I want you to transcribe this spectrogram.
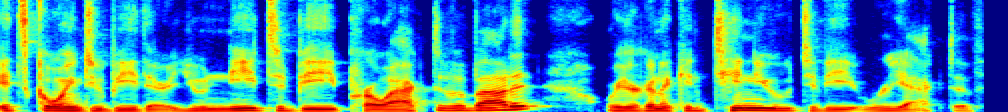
it's going to be there. You need to be proactive about it or you're going to continue to be reactive.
